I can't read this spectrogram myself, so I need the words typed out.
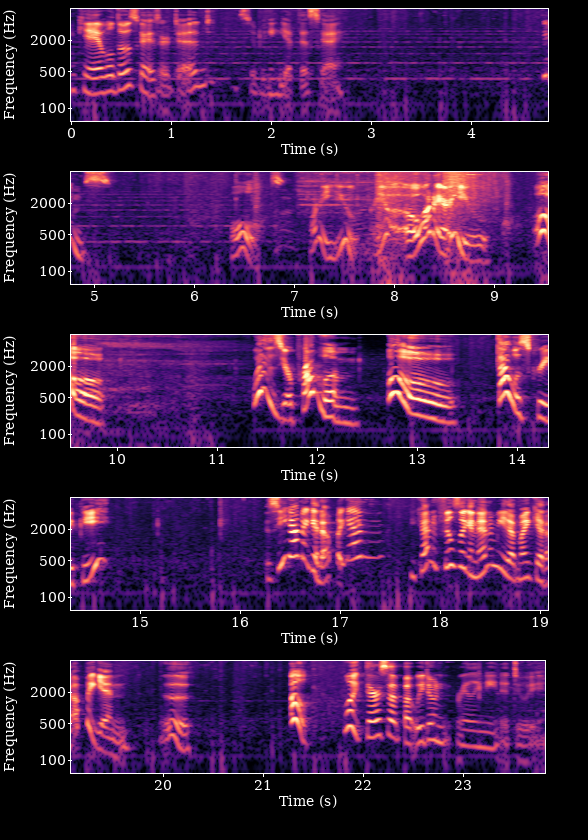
Okay, well those guys are dead. Let's see if we can get this guy. Seems old. What are you? Are you? Oh, what are you? Oh, what is your problem? Oh, that was creepy. Is he gonna get up again? He kind of feels like an enemy that might get up again. Ugh. Oh, look, there's a, but we don't really need it, do we?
